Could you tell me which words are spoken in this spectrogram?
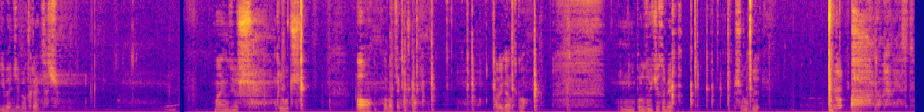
i będziemy odkręcać. Mając już klucz. O, zobaczcie jak poszło. Elegancko. Mm, Poluzujcie sobie śruby no, o, dobra, jest.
